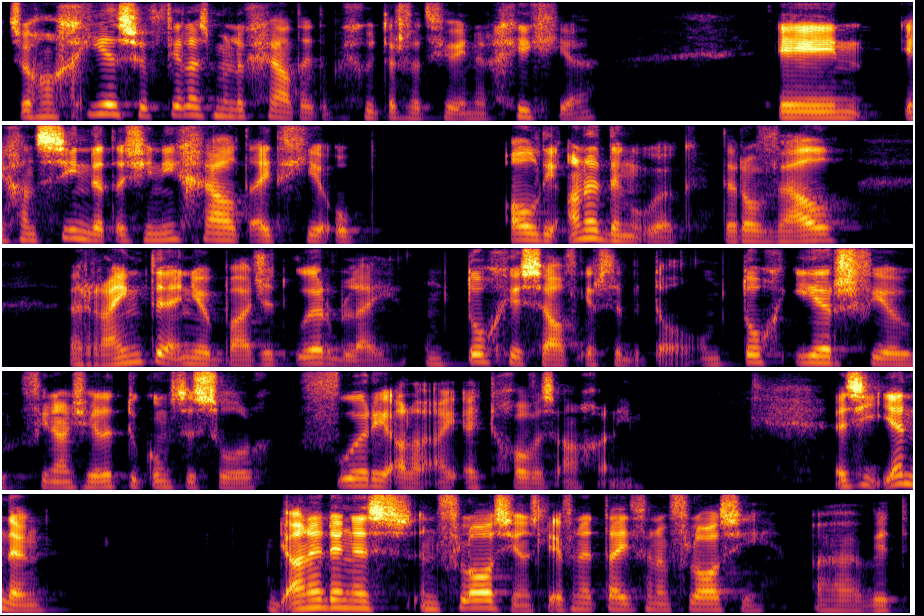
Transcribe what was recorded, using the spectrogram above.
So gaan gee soveel as moontlik geld uit op die goederes wat vir jou energie gee. En jy gaan sien dat as jy nie geld uitgee op al die ander dinge ook, dat daar wel ruimte in jou budget oorbly om tog jouself eers te betaal, om tog eers vir jou finansiële toekoms te sorg voor jy alle uitgawes aangaan nie. Is die een ding. Die ander ding is inflasie. Ons leef in 'n tyd van inflasie. Uh weet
